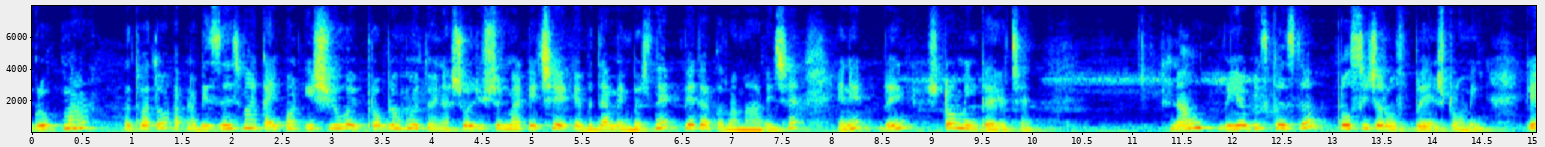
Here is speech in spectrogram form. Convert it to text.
ગ્રુપમાં અથવા તો આપણા બિઝનેસમાં કાંઈ પણ ઇસ્યુ હોય, પ્રોબ્લેમ હોય તો એના સોલ્યુશન માટે છે એ બધા મેમ્બર્સને ભેગા કરવામાં આવે છે. એને બ્રેઇન સ્ટોમિંગ કહે છે. Now we have discuss the procedure of brainstorming કે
